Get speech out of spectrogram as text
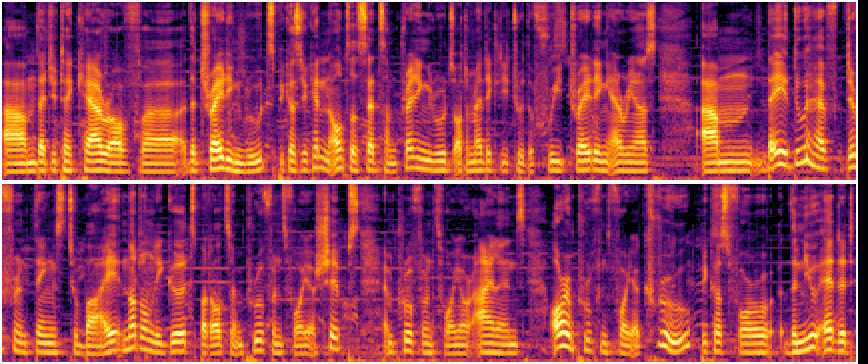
um, that you take care of uh, the trading routes because you can also set some trading routes automatically to the free trading areas. Um, they do have different things to buy not only goods but also improvements for your ships improvements for your islands or improvements for your crew because for the the new edit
